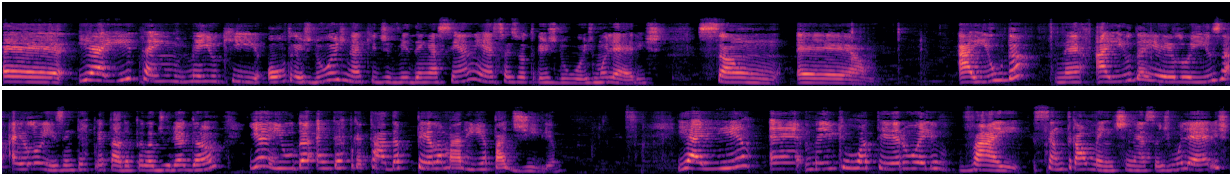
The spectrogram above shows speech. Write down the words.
É, e aí tem meio que outras duas, né, que dividem a cena, e essas outras duas mulheres são é, a Hilda, né, a Hilda e a Heloísa. A Heloísa é interpretada pela Julia Gunn e a Hilda é interpretada pela Maria Padilha. E aí, é, meio que o roteiro ele vai centralmente nessas mulheres.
